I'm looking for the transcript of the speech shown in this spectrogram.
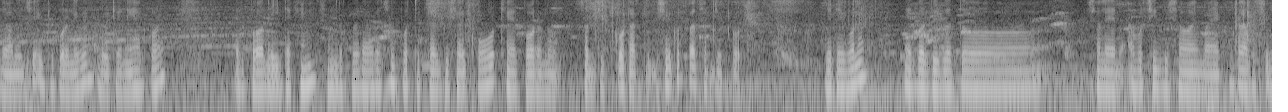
দেওয়া রয়েছে। একটু করে নেবেন বইটা নেওয়ার পরে। এরপর এই দেখেন, সুন্দর করে দেওয়া রয়েছে প্রত্যেকটার বিষয় কোড এরপর হলো সাবজেক্ট কোড আর কি। বিষয় কোড বা সাবজেক্ট কোড যেটাই বলেন। এরপর বিগত সালের আবশ্যিক বিষয় বা এখনকার আবশ্যিক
